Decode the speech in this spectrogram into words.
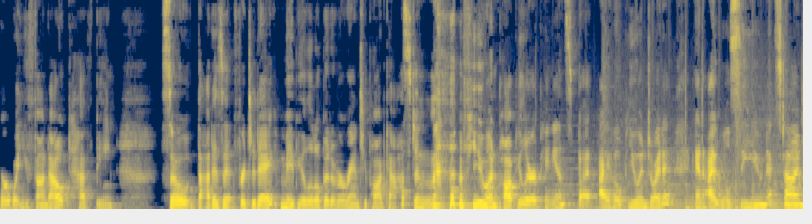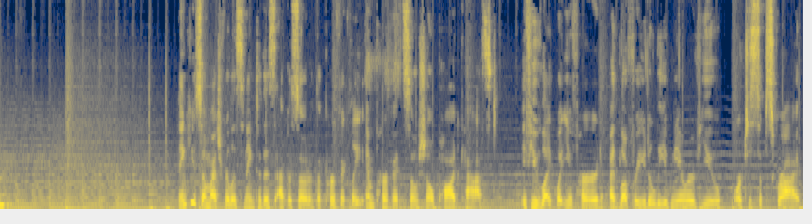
or what you found out have been. So that is it for today. Maybe a little bit of a ranty podcast and a few unpopular opinions, but I hope you enjoyed it and I will see you next time. Thank you so much for listening to this episode of the Perfectly Imperfect Social Podcast. If you like what you've heard, I'd love for you to leave me a review or to subscribe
